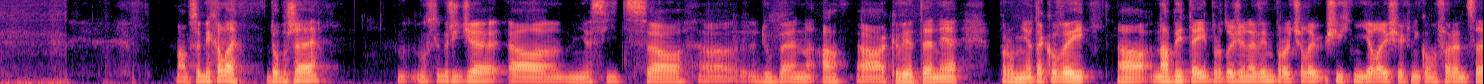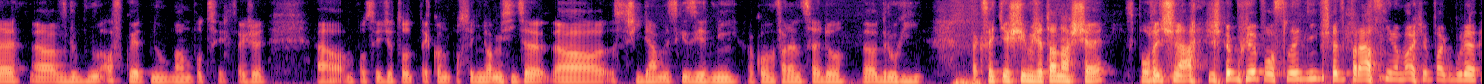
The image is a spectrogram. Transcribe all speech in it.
Mám se, Michale, dobře, musím říct, že uh, měsíc uh, duben a květen je pro mě takovej uh, nabitej, protože nevím proč, ale všichni dělají všechny konference v dubnu a v květnu, mám pocit. Takže mám pocit, že to jako poslední dva měsíce střídám vždycky z jedné konference do uh, druhé. Tak se těším, že ta naše společná, že bude poslední před prázdninama, že pak bude,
